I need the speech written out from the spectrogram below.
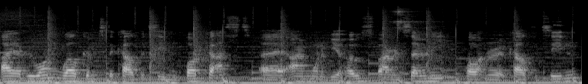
Hi everyone, welcome to the calfordseaden podcast. Uh, I'm one of your hosts, Varun Soni, partner at calfordseaden.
